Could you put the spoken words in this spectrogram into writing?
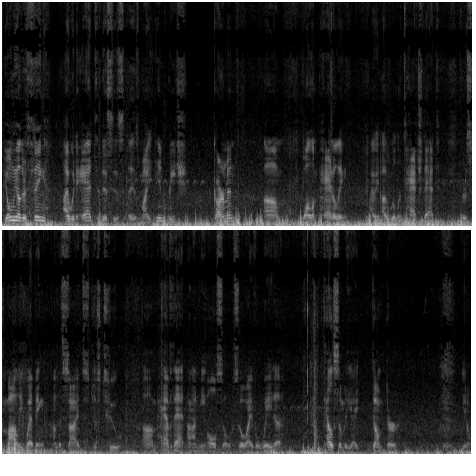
The only other thing I would add to this is, is my InReach Garmin. Um, while I'm paddling, I, I, will attach that. There's some MOLLE webbing on the sides just to um, have that on me also. So I have a way to tell somebody I dumped or, you know,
